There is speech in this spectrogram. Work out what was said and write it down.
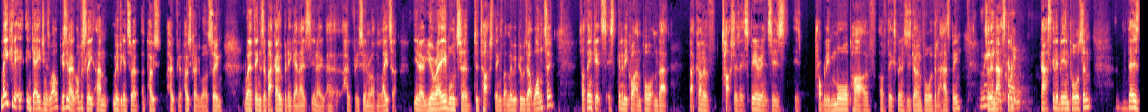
Making it engaging as well, because you know, obviously, um, moving into a, a post, hopefully a post-COVID world soon, where things are back open again, as you know, uh, hopefully sooner rather than later you know you're able to to touch things, but maybe people don't want to. So I think it's it's going to be quite important that that kind of touchless experience is is probably more part of of the experiences going forward than it has been. Really so then that's going to, that's going to be important. There's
